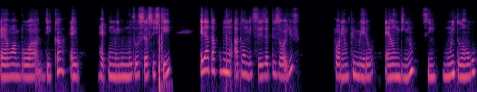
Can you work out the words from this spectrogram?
é uma boa dica, é, recomendo muito você assistir, ele está com atualmente seis episódios, porém o primeiro é longuinho, sim, muito longo.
